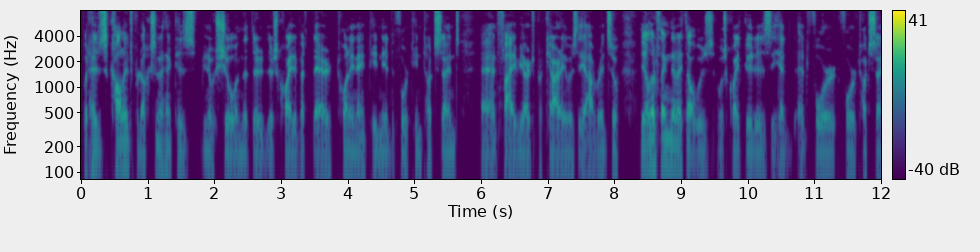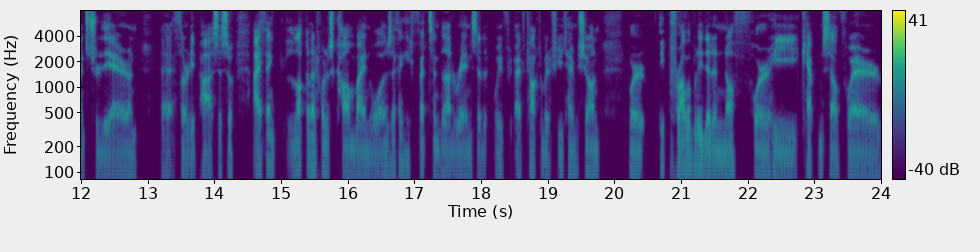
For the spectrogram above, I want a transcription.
But his college production, I think, has you know shown that there, there's quite a bit there. 2019, he had the 14 touchdowns uh, and five yards per carry was the average. So the other thing that I thought was was quite good is he had had four four touchdowns through the air and uh, 30 passes. So I think looking at what his combine was, I think he fits into that range that we've I've talked about a few times, Sean, where he probably did enough where he kept himself where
